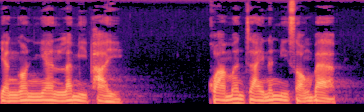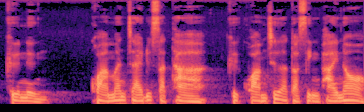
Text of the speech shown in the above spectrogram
อย่างงอนแง่นและมีภัย ความมั่นใจนั้นมีสองแบบ คือหนึ่งความมั่นใจด้วยศรัทธา คือความเชื่อต่อสิ่งภายนอก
